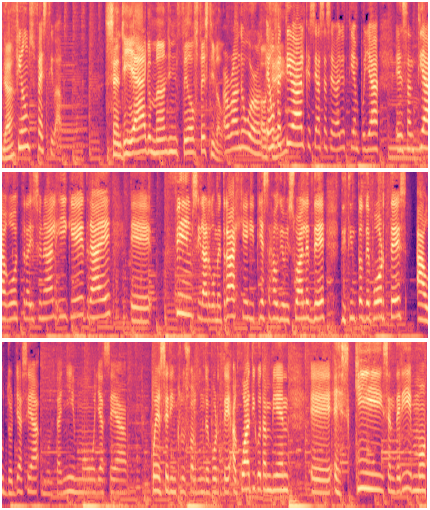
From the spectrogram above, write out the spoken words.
¿Ya? Films Festival. Santiago Mountain Film Festival. Around the World. Es un festival que se hace hace varios tiempos ya en Mm. Santiago, es tradicional y que trae eh, films y largometrajes y piezas audiovisuales de distintos deportes outdoor, ya sea montañismo, ya sea, puede ser incluso algún deporte acuático también, eh, esquí, senderismo,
